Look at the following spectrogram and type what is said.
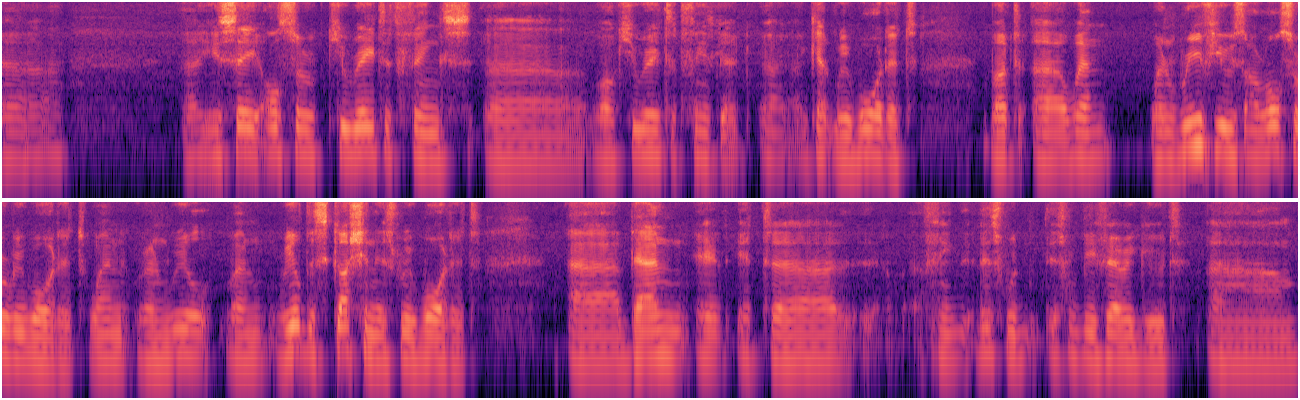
uh, uh, you say also curated things uh, well curated things get uh, get rewarded, but uh, when when reviews are also rewarded when when real when real discussion is rewarded, uh, then it it uh, I think this would this would be very good um,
